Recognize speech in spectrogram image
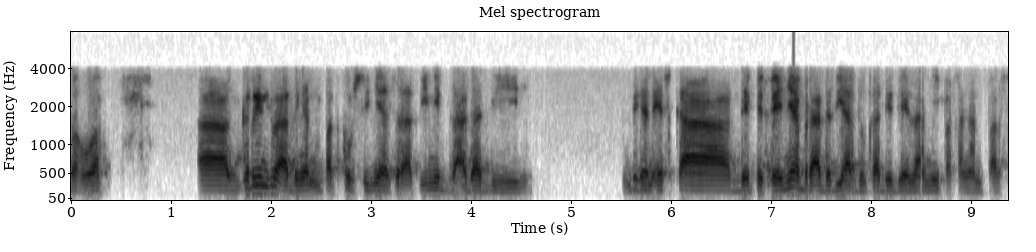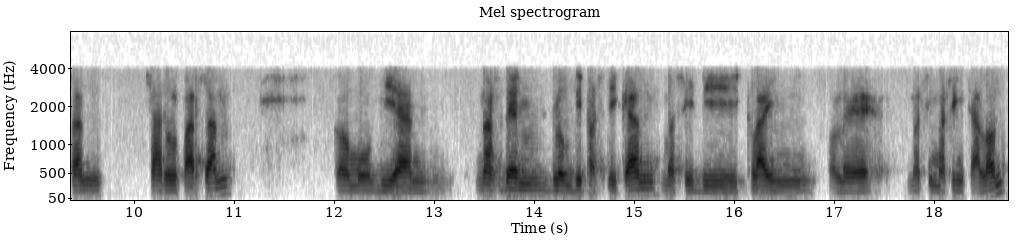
bahwa uh, Gerindra dengan empat kursinya saat ini berada di dengan SK DPP-nya berada di Abdul Jelani pasangan Parsan Sarul Parsan kemudian Nasdem belum dipastikan masih diklaim oleh masing-masing calon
